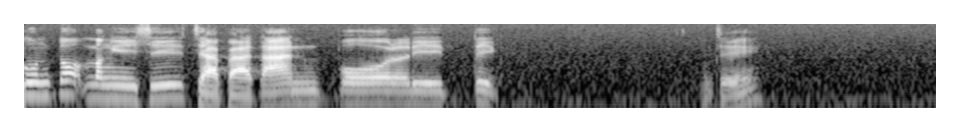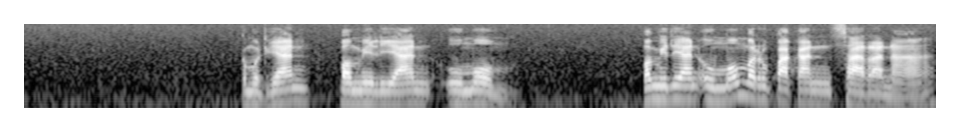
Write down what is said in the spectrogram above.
untuk mengisi jabatan politik. Kemudian pemilihan umum. Pemilihan umum merupakan sarana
